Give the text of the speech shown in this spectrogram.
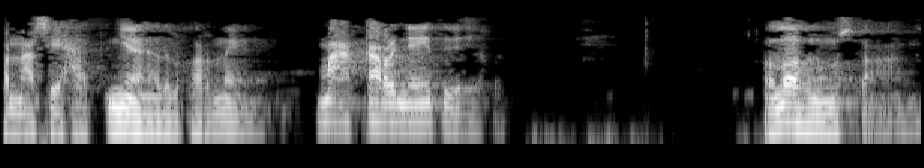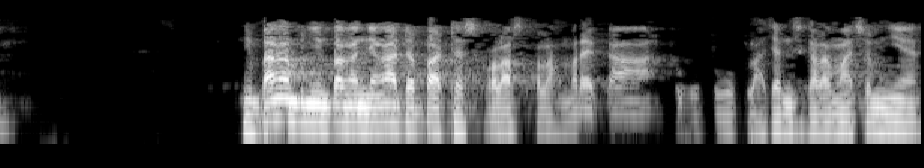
penasihatnya Dzulkarnain. Makarnya itu ya, ya. Allahul musta'an. Penyimpangan-penyimpangan yang ada pada sekolah-sekolah mereka, buku-buku pelajaran segala macamnya.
